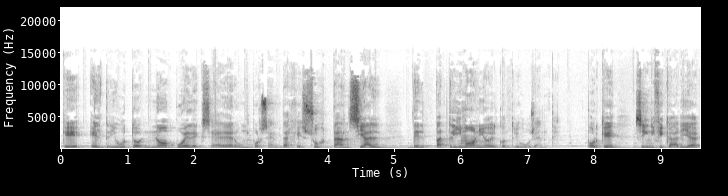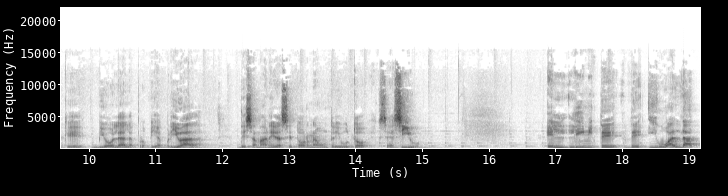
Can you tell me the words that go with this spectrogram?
que el tributo no puede exceder un porcentaje sustancial del patrimonio del contribuyente, porque significaría que viola la propiedad privada. De esa manera se torna un tributo excesivo el límite de igualdad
